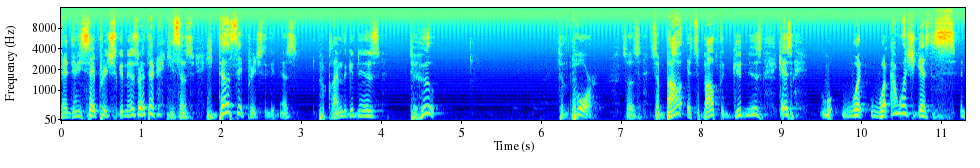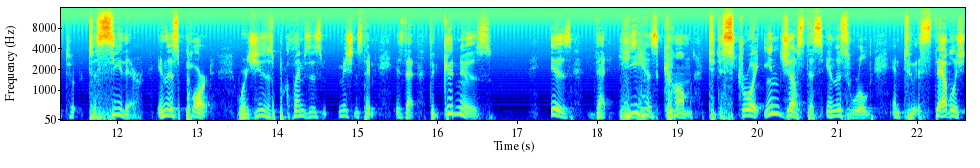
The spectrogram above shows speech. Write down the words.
Did he say preach the good news right there? He says, he does say preach the good news. Proclaim the good news to who? To the poor. So it's, it's about, it's about the good news. Guys, what, what I want you guys to, to, to see there in this part where Jesus proclaims this mission statement is that the good news is that he has come to destroy injustice in this world and to establish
